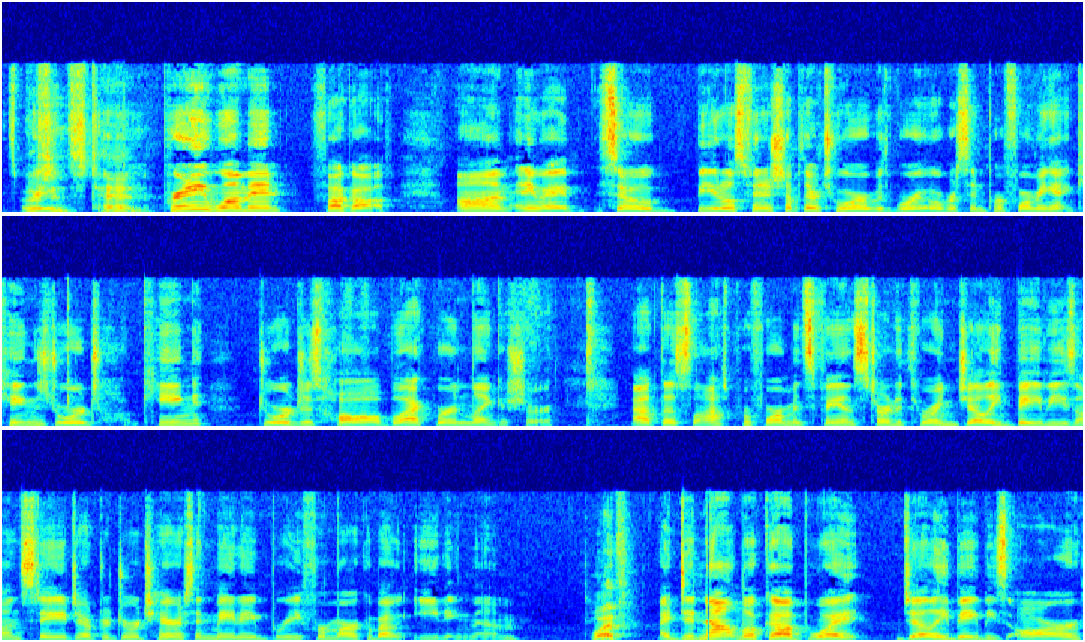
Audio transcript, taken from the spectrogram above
It's pretty, Ocean's Ten. Pretty Woman, fuck off. Um. Anyway, so Beatles finished up their tour with Roy Orbison performing at King's George King George's Hall, Blackburn, Lancashire. At this last performance, fans started throwing jelly babies on stage after George Harrison made a brief remark about eating them. What? I did not look up what jelly babies are.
